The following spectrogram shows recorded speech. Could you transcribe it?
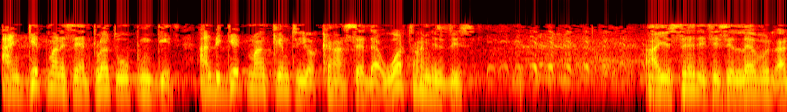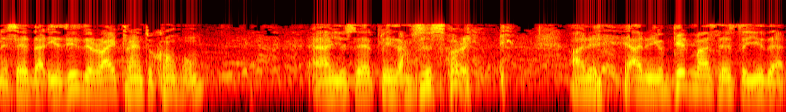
and gate man is employed to open gate, and the gate man came to your car and said that, what time is this? and you said it is 11, and he said that, is this the right time to come home? And you said, please, I'm so sorry. and, and your gate man says to you that,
